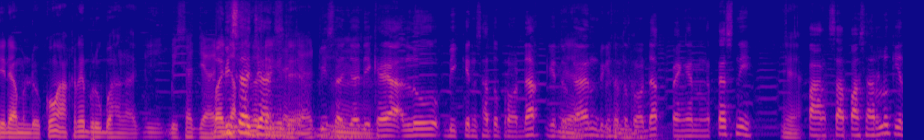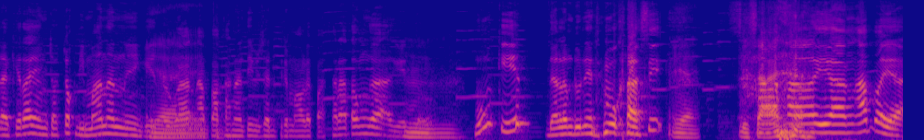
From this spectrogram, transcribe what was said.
tidak mendukung akhirnya berubah lagi. Bisa jadi. Banyak bisa juga jadi. kayak gitu ya. bisa Hmm. jadi. Kayak lu bikin satu produk gitu Iya, kan bikin betul, satu produk pengen ngetes nih Iya. pangsa pasar lu kira-kira yang cocok di mana nih gitu Iya, kan? iya, apakah nanti bisa diterima oleh pasar atau enggak gitu? Hmm, mungkin dalam dunia demokrasi iya bisa. hal-hal yang apa ya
